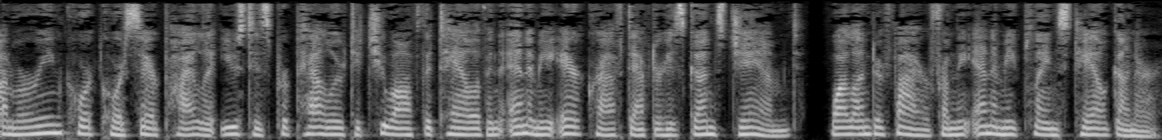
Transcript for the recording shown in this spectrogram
a Marine Corps Corsair pilot used his propeller to chew off the tail of an enemy aircraft after his guns jammed, while under fire from the enemy plane's tail gunner.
